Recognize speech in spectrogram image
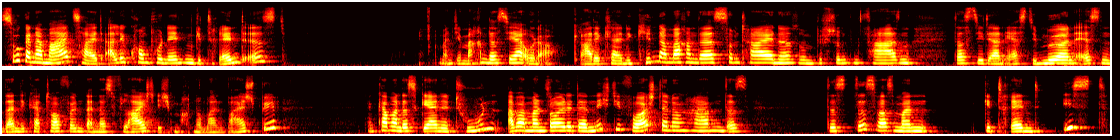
Zug einer Mahlzeit alle Komponenten getrennt ist, manche machen das ja, oder auch gerade kleine Kinder machen das zum Teil, ne, so in bestimmten Phasen, dass die dann erst die Möhren essen, dann die Kartoffeln, dann das Fleisch. Ich mache nur mal ein Beispiel dann kann man das gerne tun, aber man sollte dann nicht die Vorstellung haben, dass, dass das, was man getrennt isst,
